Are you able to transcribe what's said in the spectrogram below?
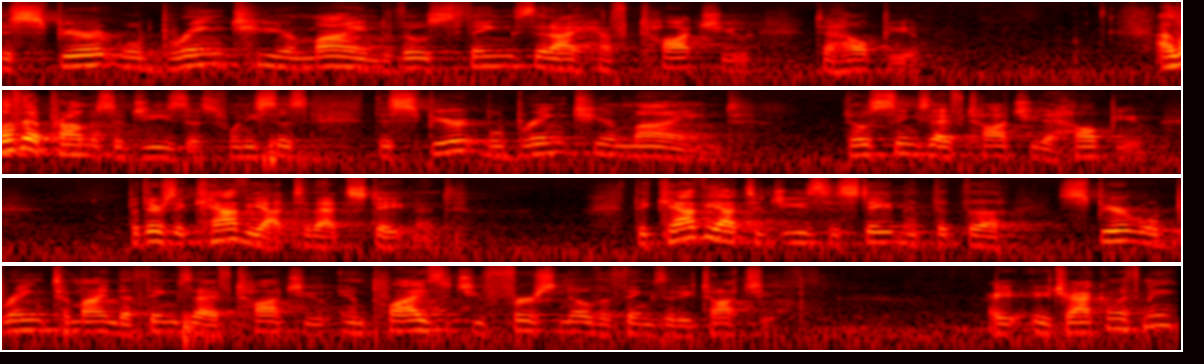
the Spirit will bring to your mind those things that I have taught you to help you. I love that promise of Jesus when he says, The Spirit will bring to your mind those things I've taught you to help you. But there's a caveat to that statement. The caveat to Jesus' statement that the Spirit will bring to mind the things that I've taught you implies that you first know the things that He taught you. Are you, are you tracking with me?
